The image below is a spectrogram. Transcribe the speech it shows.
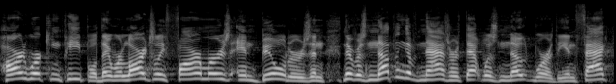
hardworking people. They were largely farmers and builders, and there was nothing of Nazareth that was noteworthy. In fact,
